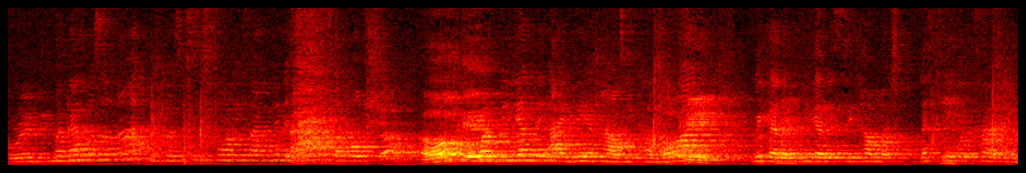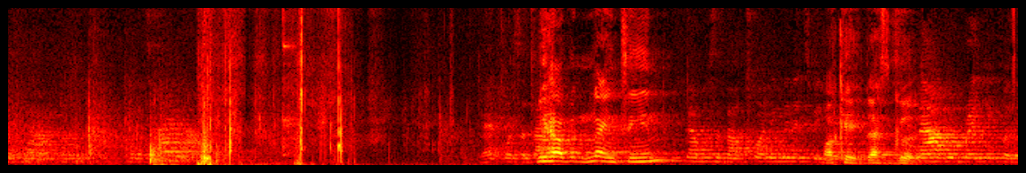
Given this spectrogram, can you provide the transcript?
already? But that was a lot because this is 45 minutes. This is the whole show. Okay. But we get the idea of how we come Okay. on. We gotta, Okay. we gotta see how much. Let's see what time it is now. The time out. That was about, We have 19. that was about 20 minutes. Okay, did. that's So good. now we're breaking for the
